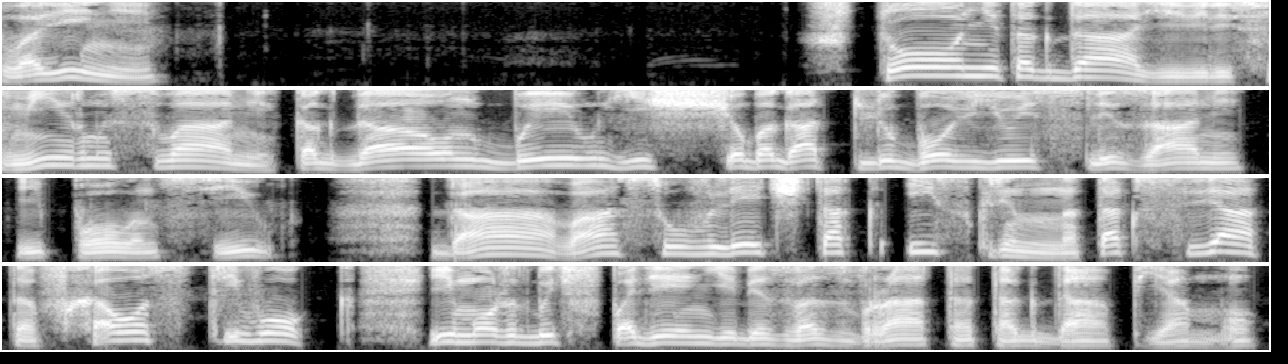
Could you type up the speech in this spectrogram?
К. Что не тогда явились в мир мы с вами, Когда он был еще богат любовью и слезами И полон сил? Да, вас увлечь так искренно, так свято, В хаос тревог, и, может быть, в паденье без возврата Тогда б я мог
